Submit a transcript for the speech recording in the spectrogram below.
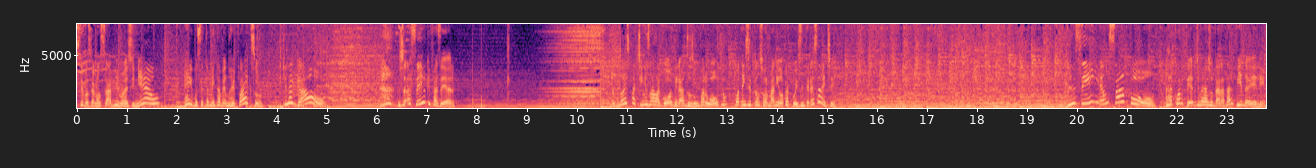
Se você não sabe, imagine eu. Ei, você também tá vendo o reflexo? Que legal! Já sei o que fazer. Dois patinhos na lagoa virados um para o outro podem se transformar em outra coisa interessante. Sim, é um sapo! A cor verde vai ajudar a dar vida a ele.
